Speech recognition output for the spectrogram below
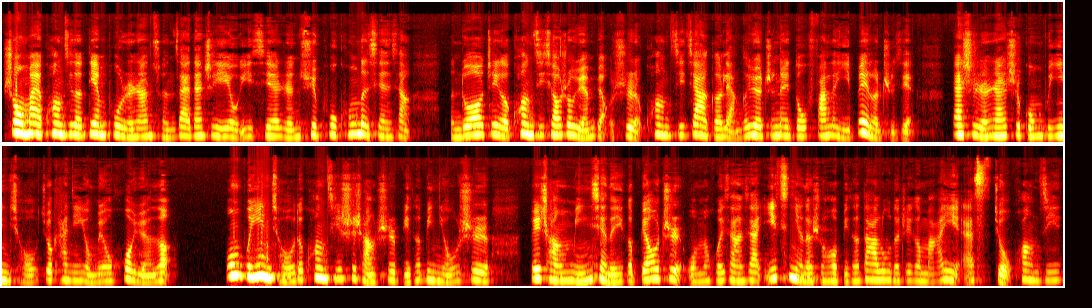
售卖矿机的店铺仍然存在，但是也有一些人去铺空的现象。很多这个矿机销售员表示，矿机价格两个月之内都翻了一倍了，直接，但是仍然是供不应求，就看你有没有货源了。供不应求的矿机市场是比特币牛市非常明显的一个标志。我们回想一下，一七年的时候，比特大陆的这个蚂蚁 S 九矿机，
